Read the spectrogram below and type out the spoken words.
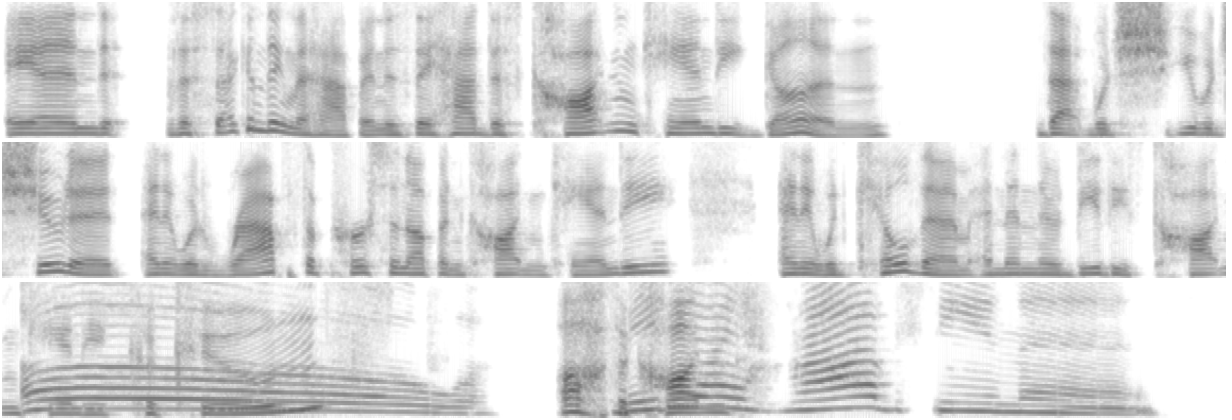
And the second thing that happened is they had this cotton candy gun that would sh- you would shoot it and it would wrap the person up in cotton candy and it would kill them and then there'd be these cotton candy cocoons. Oh, Oh, the maybe cotton I have seen this.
